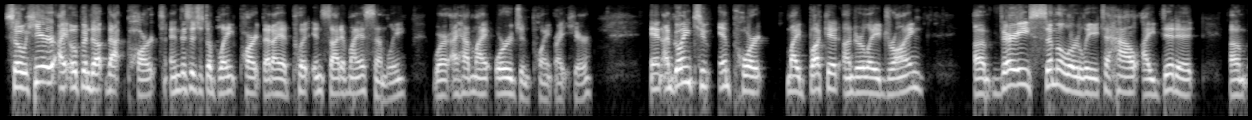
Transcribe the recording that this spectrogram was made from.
So here I opened up that part, and this is just a blank part that I had put inside of my assembly where I have my origin point right here. And I'm going to import my bucket underlay drawing um, very similarly to how I did it um,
